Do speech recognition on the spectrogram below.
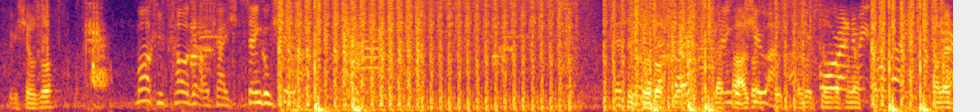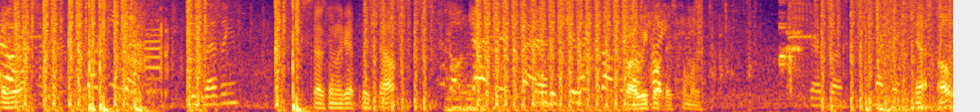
Put your shields off. Marking target location. Single shooter. There's Two two shields off. that Left Single side. I got, shooter. Got shields Four off on enemies left One over here. He's rezzing. This guy's gonna get pushed out. Got gas inbound. Single shooter. Bro, we got this. Come on. There, bro. My thing. Yeah. Oh.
